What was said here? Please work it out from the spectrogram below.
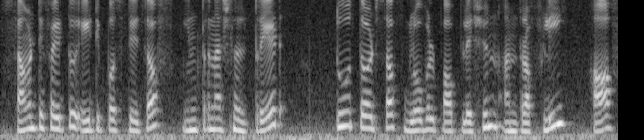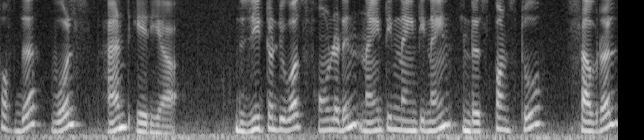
75 to 80 percent of international trade, two thirds of global population, and roughly half of the world's land area. The G20 was founded in 1999 in response to several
